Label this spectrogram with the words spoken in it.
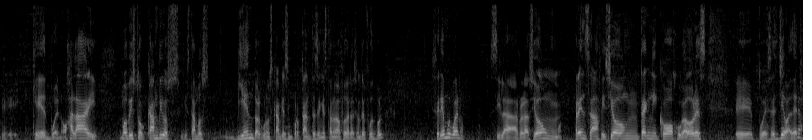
que, es bueno. Ojalá y hemos visto cambios y estamos viendo algunos cambios importantes en esta nueva Federación de Fútbol. Sería muy bueno si la relación prensa, afición, técnico, jugadores, eh, pues es llevadera.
